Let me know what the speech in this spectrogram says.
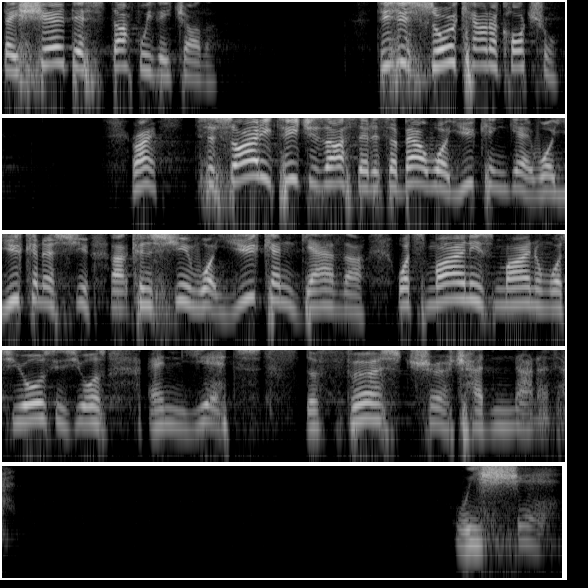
They shared their stuff with each other. This is so countercultural. Right? Society teaches us that it's about what you can get, what you can assume, uh, consume, what you can gather. What's mine is mine and what's yours is yours. And yet, the first church had none of that. We share.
